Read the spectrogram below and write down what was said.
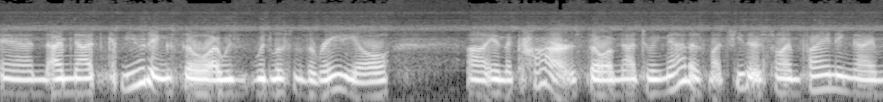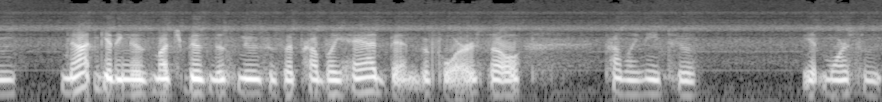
and I'm not commuting, so I was would listen to the radio uh, in the car, so I'm not doing that as much either. So I'm finding I'm not getting as much business news as I probably had been before. So probably need to get more some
